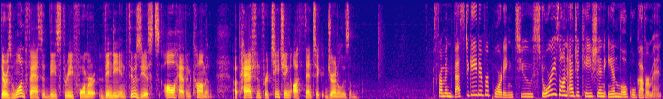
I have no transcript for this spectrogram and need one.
there is one facet these three former Vindy enthusiasts all have in common a passion for teaching authentic journalism. From investigative reporting to stories on education and local government,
